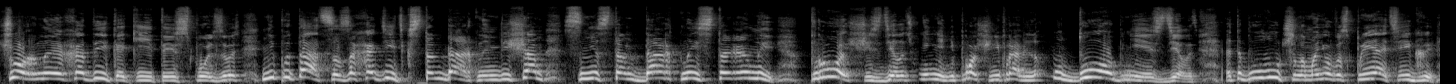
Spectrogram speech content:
черные ходы какие-то использовать, не пытаться заходить к стандартным вещам с нестандартной стороны. Проще сделать, не, не, не проще, неправильно, удобнее сделать. Это бы улучшило мое восприятие игры.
